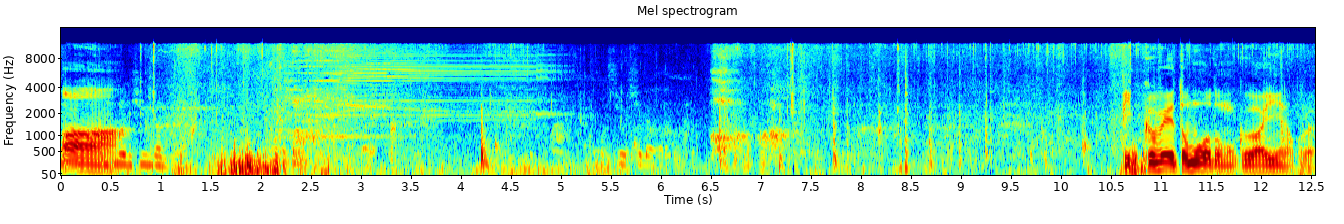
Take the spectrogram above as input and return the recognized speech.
あビッグベイトモードも具合いいなこれ。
